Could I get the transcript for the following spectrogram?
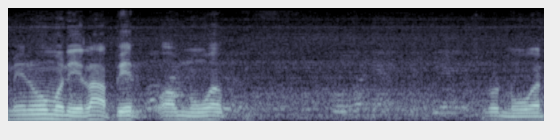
เมนูมันนี่ลาบเป็ดออมหนูครับล้นหนูกัน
